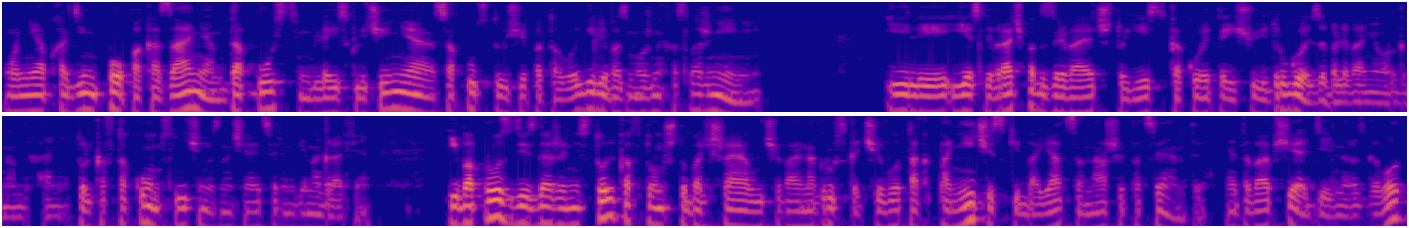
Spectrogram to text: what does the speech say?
Он необходим по показаниям, допустим, для исключения сопутствующей патологии или возможных осложнений или если врач подозревает, что есть какое-то еще и другое заболевание органов дыхания. Только в таком случае назначается рентгенография. И вопрос здесь даже не столько в том, что большая лучевая нагрузка, чего так панически боятся наши пациенты. Это вообще отдельный разговор.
